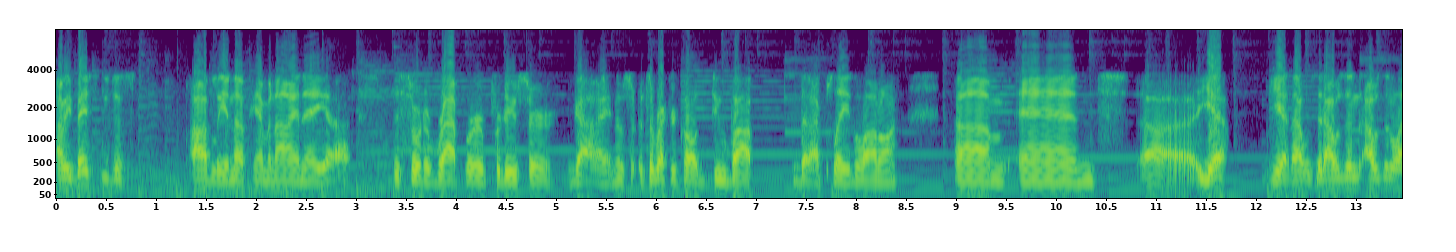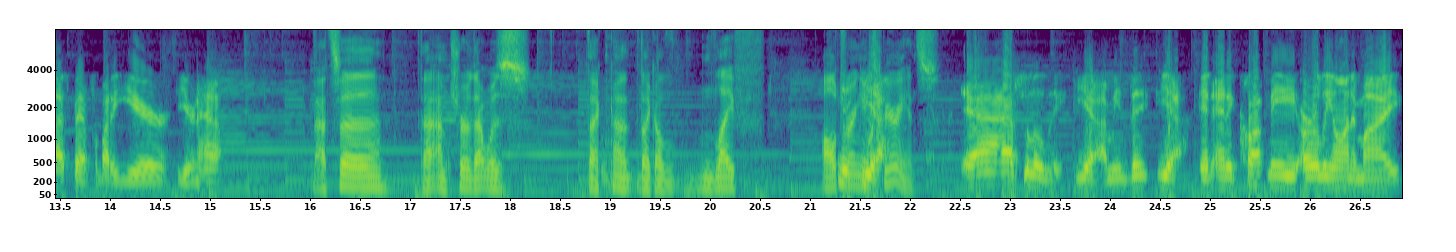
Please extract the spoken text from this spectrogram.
I mean, basically, just oddly enough, him and I and a uh, this sort of rapper producer guy, and it was, it's a record called Doo Bop that I played a lot on. Um, and uh, yeah, yeah, that was it. I was in I was in the last band for about a year, year and a half. That's a. That, I'm sure that was that kind of like a life altering Yeah. experience. Yeah, absolutely. Yeah, I mean, the, yeah, it, and it caught me early on in my,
